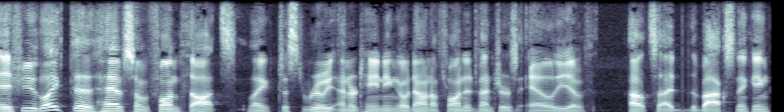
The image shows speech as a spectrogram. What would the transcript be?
if you like to have some fun thoughts, like just really entertaining, go down a fun adventures alley of outside the box thinking,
